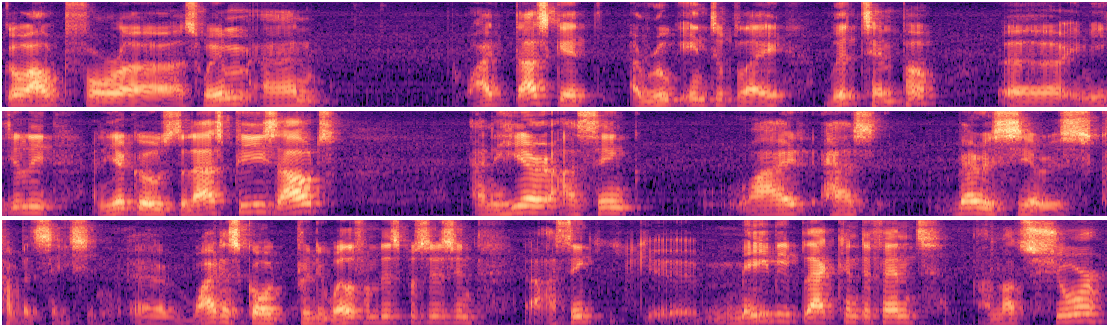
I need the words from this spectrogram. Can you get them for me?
go out for a swim, and white does get a rook into play with tempo uh, immediately. And here goes the last piece out, and here I think white has very serious compensation. Uh, White has scored pretty well from this position. I think uh, maybe Black can defend. I'm not sure,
